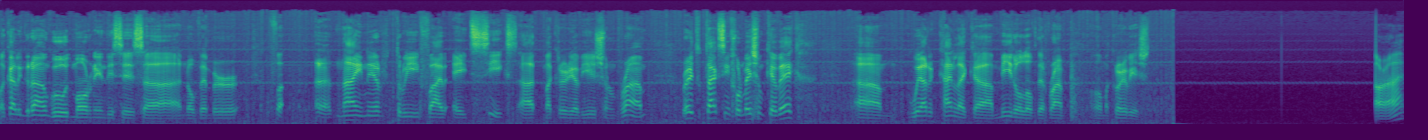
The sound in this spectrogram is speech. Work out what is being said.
McAllen Ground, good morning. This is uh, November uh, 9 3586 at McCreary Aviation Ramp. Ready to taxi information Quebec. Um, we are kind of like a middle of the ramp on McCrory Aviation. All right.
